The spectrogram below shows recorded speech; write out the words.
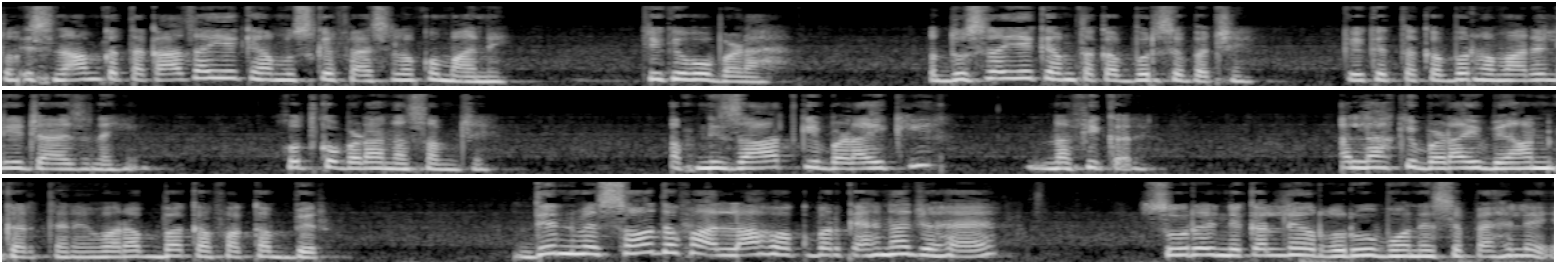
تو اس نام کا تقاضا یہ کہ ہم اس کے فیصلوں کو مانیں۔ کیونکہ وہ بڑا ہے۔ اور دوسرا یہ کہ ہم تکبر سے بچیں، کیونکہ تکبر ہمارے لیے جائز نہیں۔ خود کو بڑا نہ سمجھے اپنی ذات کی بڑائی کی نفی کرے اللہ کی بڑائی بیان کرتے رہے اور ابا کا فکبر دن میں سو دفعہ اللہ اکبر کہنا جو ہے، سورج نکلنے اور غروب ہونے سے پہلے،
